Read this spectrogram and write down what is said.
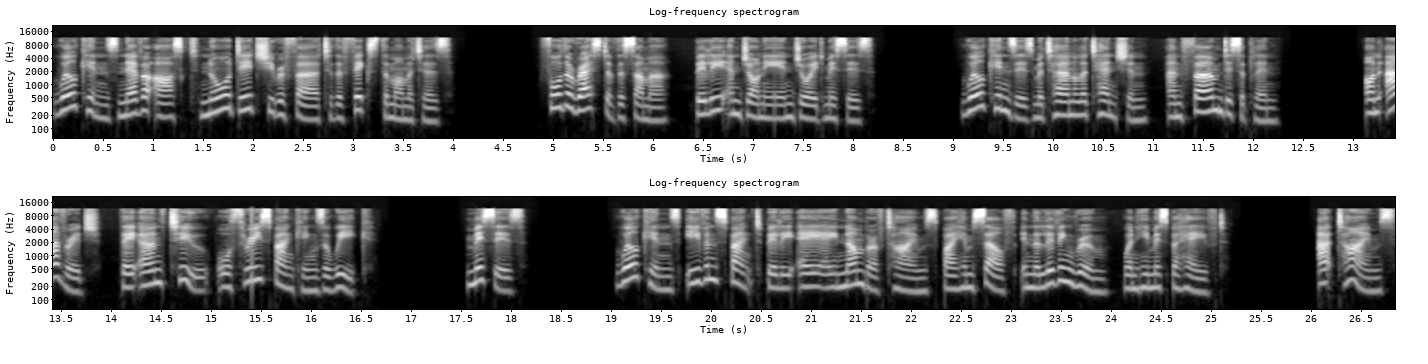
Wilkins never asked nor did she refer to the fixed thermometers. For the rest of the summer, Billy and Johnny enjoyed Mrs. Wilkins's maternal attention and firm discipline. On average, they earned two or three spankings a week. Mrs. Wilkins even spanked Billy a, a number of times by himself in the living room when he misbehaved. At times,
